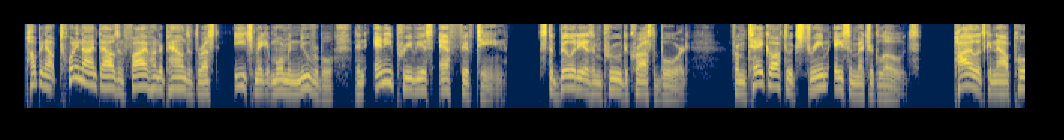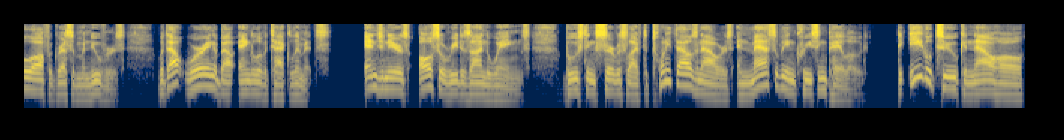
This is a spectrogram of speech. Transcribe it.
pumping out 29,500 pounds of thrust each make it more maneuverable than any previous F-15. Stability has improved across the board, from takeoff to extreme asymmetric loads. Pilots can now pull off aggressive maneuvers without worrying about angle of attack limits. Engineers also redesigned the wings, boosting service life to 20,000 hours and massively increasing payload. The Eagle II can now haul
